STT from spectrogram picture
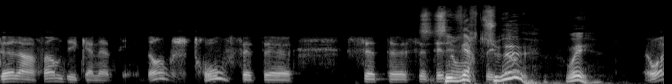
de l'ensemble des Canadiens. Donc, je trouve cette, euh, c'est vertueux, oui. Oui,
